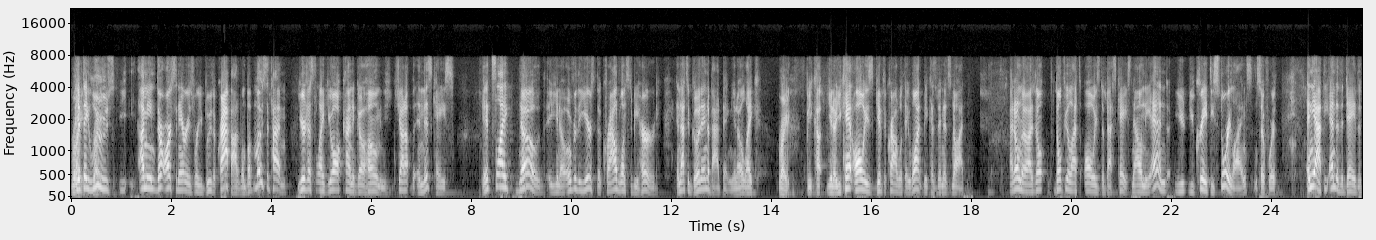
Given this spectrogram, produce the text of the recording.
Right. and if they right. lose, y I mean, there are scenarios where you boo the crap out of them, but most of the time you're just like you all kind of go home and you shut up. But in this case, it's like no, you know, over the years the crowd wants to be heard, and that's a good and a bad thing, you know, like Right. Because you know you can't always give the crowd what they want because then it's not. I don't know. I don't don't feel that's always the best case. Now in the end, you you create these storylines and so forth, and yeah, at the end of the day, the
